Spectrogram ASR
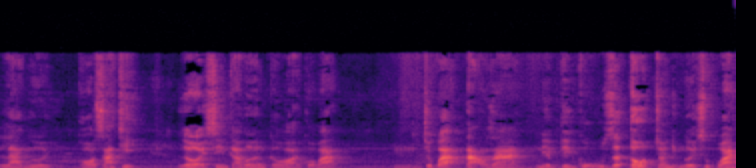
là người có giá trị. Rồi xin cảm ơn câu hỏi của bạn. Ừ, chúc bạn tạo ra niềm tin cũ rất tốt cho những người xung quanh.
